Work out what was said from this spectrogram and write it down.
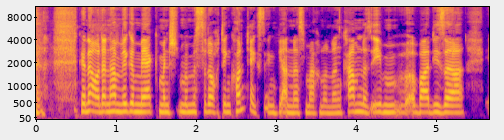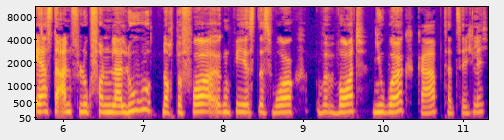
genau, dann haben wir gemerkt, Mensch, man müsste doch den Kontext irgendwie anders machen. Und dann kam das eben, war dieser erste Anflug von Lalou, noch bevor irgendwie es das Work, Wort New Work gab, tatsächlich.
